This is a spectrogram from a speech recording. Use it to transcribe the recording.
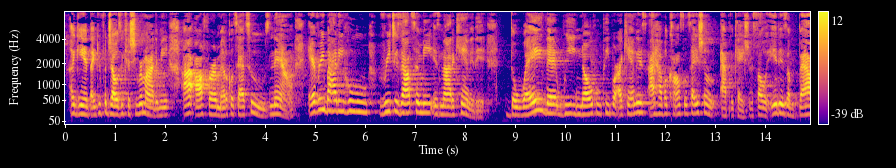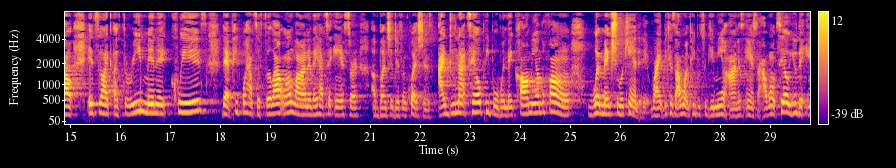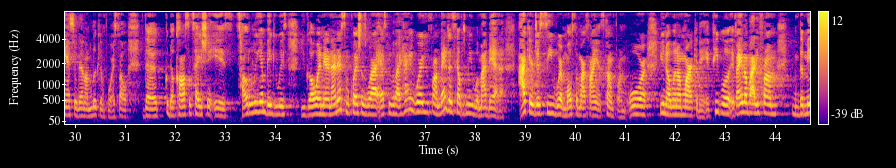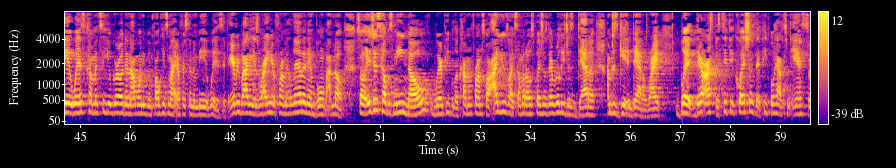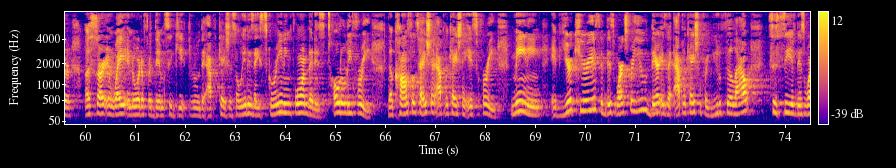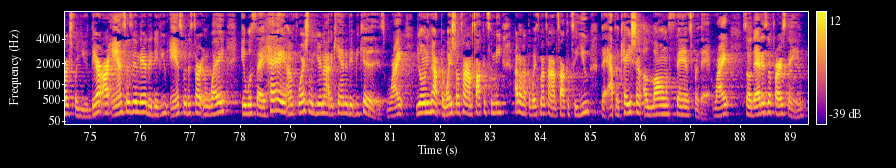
Again, thank you for Josie because she reminded me. I offer medical tattoos. Now, everybody who reaches out to me is not a candidate the way that we know who people are candidates, I have a consultation application. So it is about, it's like a three minute quiz that people have to fill out online and they have to answer a bunch of different questions. I do not tell people when they call me on the phone what makes you a candidate, right? Because I want people to give me an honest answer. I won't tell you the answer that I'm looking for. So the, the consultation is totally ambiguous. You go in there. Now there's some questions where I ask people like, hey, where are you from? That just helps me with my data. I can just see where most of my clients come from. Or, you know, when I'm marketing. If people, if ain't nobody from the Midwest coming to your girl, then I won't even focus my efforts in the Midwest. If everybody is right here from Atlanta, then boom, I know. So it just helps me know where people are coming from. So I use like some of those questions. They're really just data. I'm just getting data, right? But there are specific questions that people have to answer a certain way in order for them to get through the application. So it is a screening form that is totally free. The consultation application is free, meaning if you're curious if this works for you, there is an application for you to fill out to see if this works for you. There are answers in there that if you answer it a certain way, it will say, hey, unfortunately, you're not a candidate because, right? You don't even have to waste your time talking to me. I don't have to waste my time talking to you. The application alone stands for that, right? So that is the first thing.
